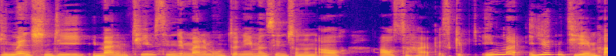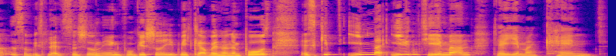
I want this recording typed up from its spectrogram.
die Menschen, die in meinem Team sind, in meinem Unternehmen sind, sondern auch außerhalb. Es gibt immer irgendjemand, das habe ich letztens schon irgendwo geschrieben, ich glaube in einem Post, es gibt immer irgendjemand, der jemand kennt,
